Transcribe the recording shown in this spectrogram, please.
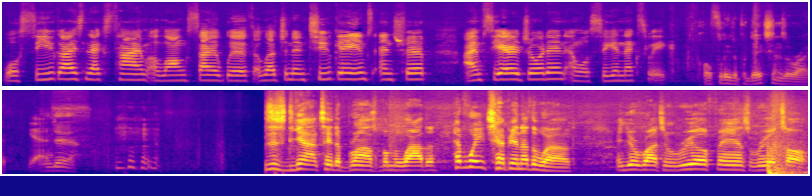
we'll see you guys next time alongside with a Legend in Two Games and Trip. I'm Sierra Jordan, and we'll see you next week. Hopefully the predictions are right. Yes. Yeah. this is Deontay the Bronze Bomber Wilder, heavyweight champion of the world, and you're watching Real Fans Real Talk.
